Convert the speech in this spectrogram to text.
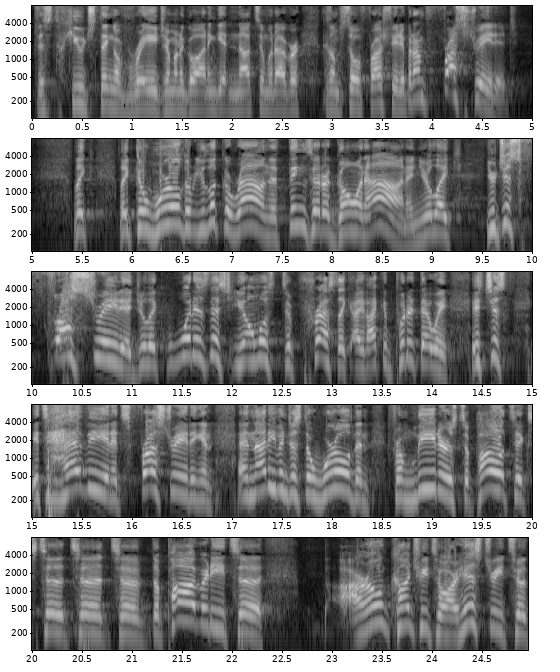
this huge thing of rage. I'm going to go out and get nuts and whatever because I'm so frustrated. But I'm frustrated. Like, like the world, you look around, the things that are going on, and you're like, you're just frustrated. You're like, what is this? You're almost depressed. Like, if I could put it that way, it's just, it's heavy and it's frustrating, and, and not even just the world, and from leaders to politics to, to, to the poverty to our own country, to our history, to,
